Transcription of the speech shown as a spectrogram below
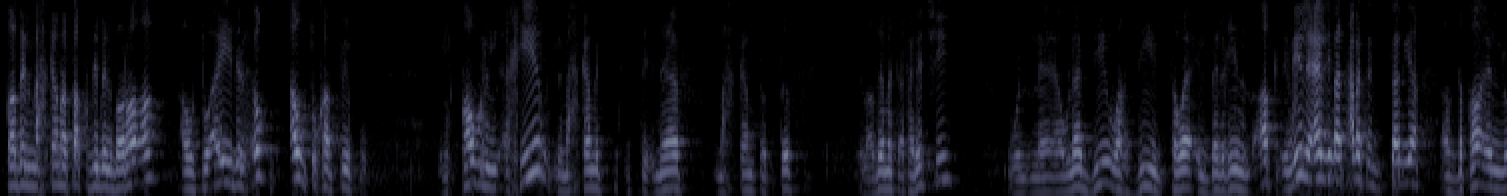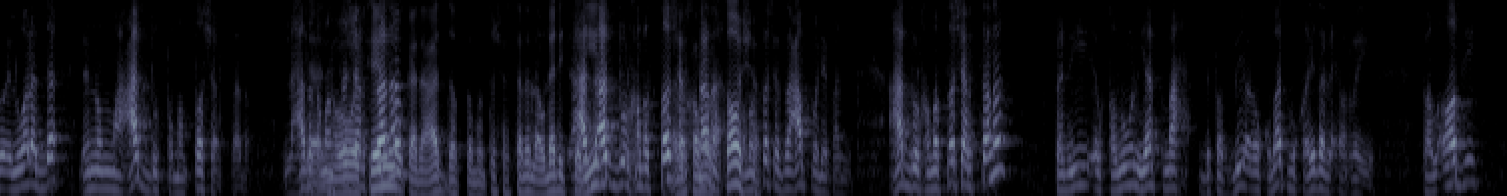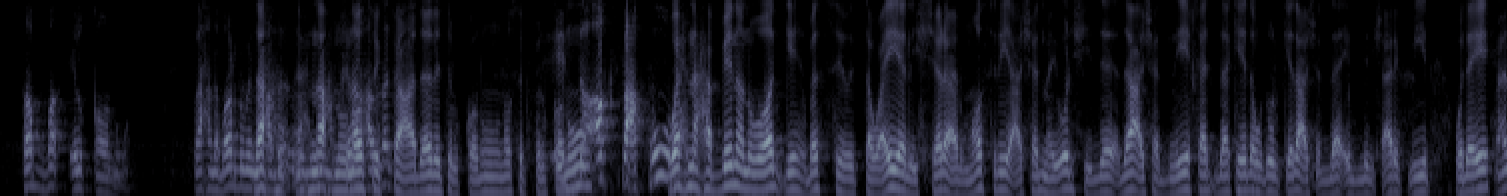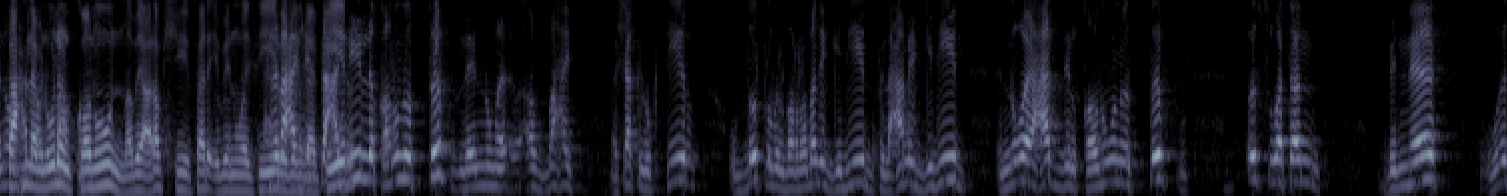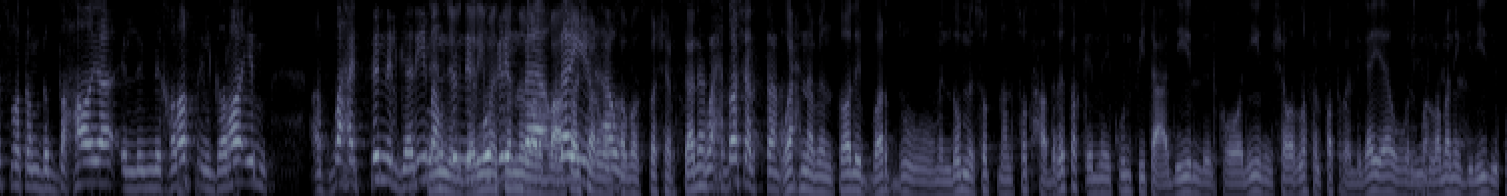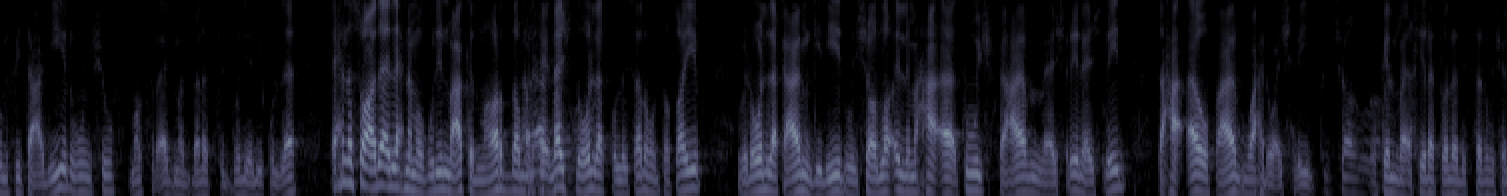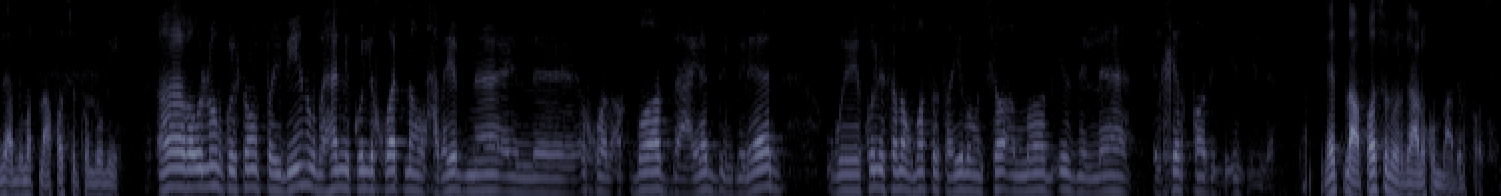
قد المحكمة تقضي بالبراءة أو تؤيد الحكم أو تخففه. القول الأخير لمحكمة استئناف محكمة الطفل القضية ما اتقفلتش. والأولاد دي واخدين سواء البالغين الاكثر ليه العيال دي بقى اتحبست الثانية أصدقاء ال- الولد ده؟ لأنهم عدوا ال 18 سنة. اللي عدى يعني 18 هو سنه سنة كان عدى ال 18 سنه الاولاد التانيين؟ عدوا ال 15 ال سنة. 15. 15 سنة. عفوا يا فندم. عدوا ال 15 سنة فدي القانون يسمح بتطبيق عقوبات مقيدة للحرية. فالقاضي طبق القانون. فاحنا برضو من نحن حضر- إحنا نحن نثق حضرتك في عدالة القانون ونثق في ادى القانون. أقصى عقوبه وإحنا حبينا نوجه بس التوعية للشارع المصري عشان ما يقولش ده ده عشان إيه خد ده كده ودول كده عشان ده ابن مش عارف مين وده إيه. فإحنا بنقول. القانون ما بيعرفش فرق بين وزير وبين غفير. تعديل لقانون الطفل لأنه ما- أصبحت مشاكله كتير وبنطلب البرلمان الجديد في العام الجديد إن هو يعدل قانون الطفل أسوة بالناس واسوة بالضحايا اللي إن خلاص الجرائم أصبحت سن الجريمة سن وسن الجريمة سن ال بقى 14 قليل وال قوي 15 سنة. و11 سنة. وإحنا بنطالب برضو من ضمن صوتنا لصوت حضرتك إن يكون في تعديل للقوانين إن شاء الله في الفترة اللي جاية والبرلمان. الجديد يكون في تعديل ونشوف مصر أجمد بلد في الدنيا دي كلها. إحنا سعداء اللي إحنا موجودين معاك النهارده. ما لحقناش نقول لك كل سنة وأنت طيب. بنقول لك عام جديد وإن شاء الله اللي ما حققتوش في عام 2020 تحققه في عام 21 إن شاء الله. وكلمة أخيرة تولد السنة مش قبل ما أطلع فاصل تقول لهم إيه؟ آه بقول لهم كل سنة وأنتم طيبين وبهني كل إخواتنا وحبايبنا الأخوة الأقباط بأعياد الميلاد وكل سنة ومصر طيبة وإن شاء الله بإذن الله الخير قادم بإذن الله. نطلع فاصل ونرجع لكم بعد الفاصل.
